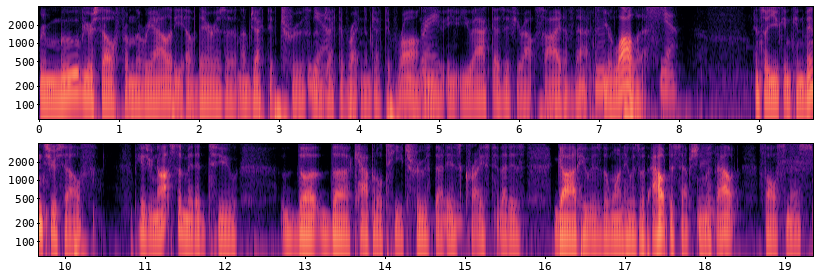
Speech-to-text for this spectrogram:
remove yourself from the reality of there is an objective truth, an Yeah. objective right, and objective wrong, and you, you act as if you're outside of that. Mhm. You're lawless. Yeah. And so you can convince yourself because you're not submitted to the the capital T truth that is mm. Christ, that is God who is the one who is without deception, Right. without falseness.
